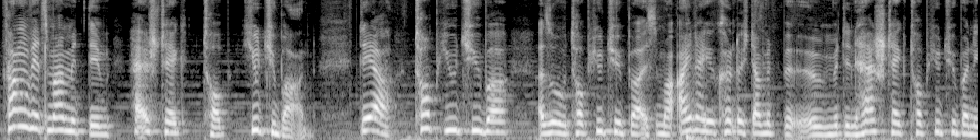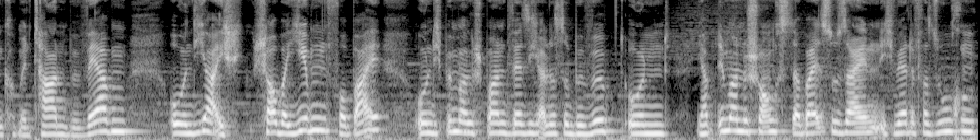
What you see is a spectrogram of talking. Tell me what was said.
Fangen wir jetzt mal mit dem Hashtag Top YouTuber an. Der Top YouTuber also Top YouTuber ist immer einer. Ihr könnt euch damit äh, mit den Hashtag Top YouTuber in den Kommentaren bewerben. Und ja, ich schaue bei jedem vorbei und ich bin mal gespannt, wer sich alles so bewirbt. Und ihr habt immer eine Chance dabei zu sein. Ich werde versuchen,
